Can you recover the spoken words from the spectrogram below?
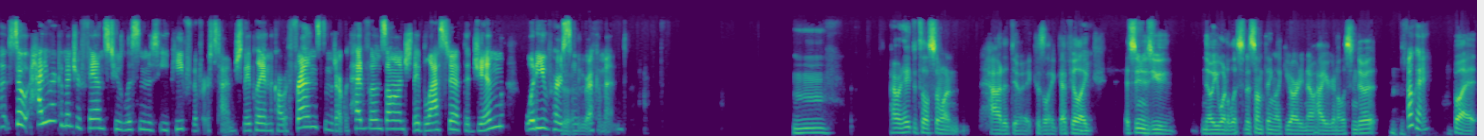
Uh, so, how do you recommend your fans to listen to this EP for the first time? Should they play in the car with friends, in the dark with headphones on? Should they blast it at the gym? What do you personally recommend? Mm, I would hate to tell someone how to do it because, like, I feel Mhm. like as soon as you know you want to listen to something, like you already know how you're going to listen to it. Okay. But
